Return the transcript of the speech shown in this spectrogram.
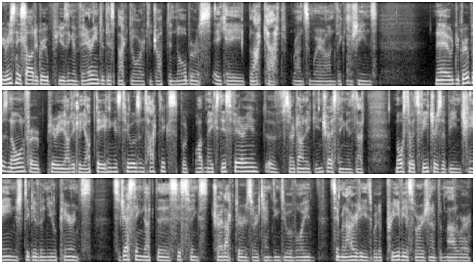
We recently saw the group using a variant of this backdoor to drop the Noberus, aka Black Cat, ransomware on victim machines. Now, the group is known for periodically updating its tools and tactics, but what makes this variant of Sardonic interesting is that most of its features have been changed to give it a new appearance, suggesting that the Syssphinx threat actors are attempting to avoid similarities with a previous version of the malware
